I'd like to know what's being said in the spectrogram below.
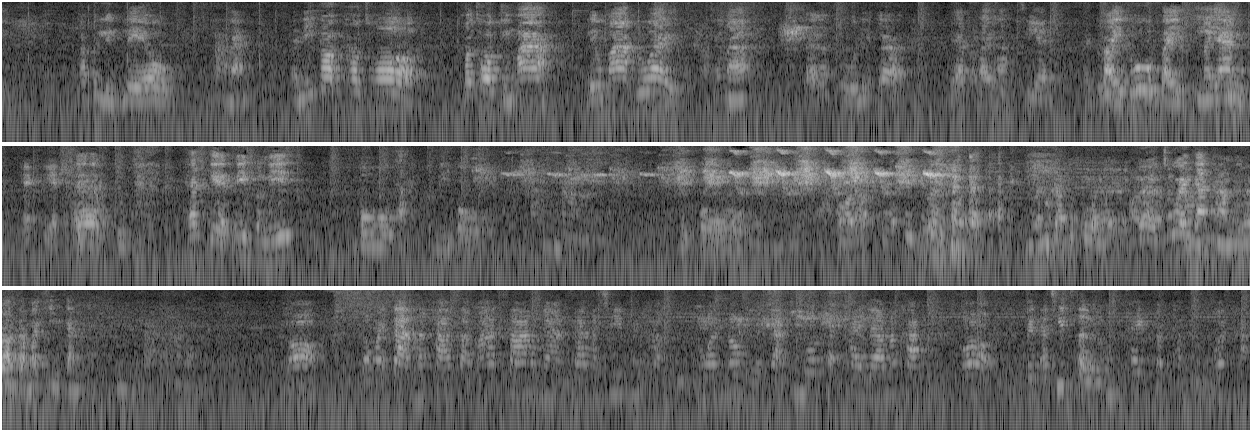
เขาผลิตเร็วค่ะ นะอันนี้ก็เข้าช่อเข้าช่อเก่งมาก เร็วมากด้วยใช่ไหมแล้วตัวนี้ก็แบบอะไรล่ะเทียนใส่ทูบใส่เทียนแพ็กเกจเออแพ็กเกจนี่คนนี้โบค่ะคนนี้โบผูกโบพอแล้วพอพูดเลยเหมือนกันทุกคนเลยก็ช่วยกันทำด้วยความสามัคคีกันค่ะ ที่นวดแผนไทยแล้วนะคะ ก็เป็นอาชีพเสริมให้กับทางกลุ่มนวดค่ะ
